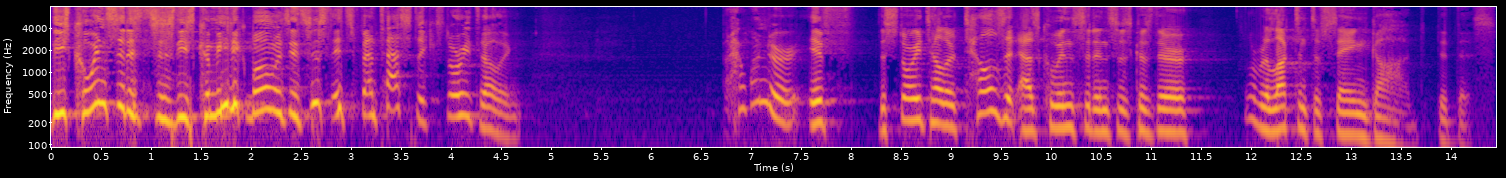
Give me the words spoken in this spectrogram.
These coincidences, these comedic moments, it's just, it's fantastic storytelling. But I wonder if the storyteller tells it as coincidences because they're reluctant of saying God did this.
